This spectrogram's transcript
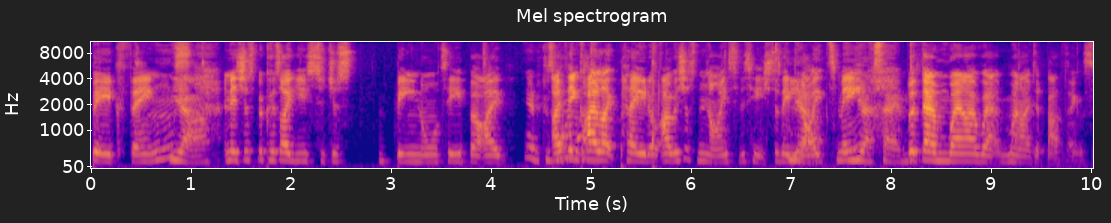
big things. Yeah. And it's just because I used to just be naughty, but I yeah, because I think not? I like played. I was just nice to the teacher, so they Yeah. liked me. Yeah, same. But then when I went when I did bad things,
